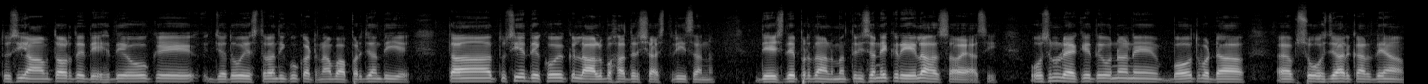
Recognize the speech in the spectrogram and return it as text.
ਤੁਸੀਂ ਆਮ ਤੌਰ ਤੇ ਦੇਖਦੇ ਹੋ ਕਿ ਜਦੋਂ ਇਸ ਤਰ੍ਹਾਂ ਦੀ ਕੋਈ ਘਟਨਾ ਵਾਪਰ ਜਾਂਦੀ ਹੈ ਤਾਂ ਤੁਸੀਂ ਇਹ ਦੇਖੋ, ਇੱਕ ਲਾਲ ਬਹਾਦਰ ਸ਼ਾਸਤਰੀ ਸਨ, ਦੇਸ਼ ਦੇ ਪ੍ਰਧਾਨ ਮੰਤਰੀ ਸਨ, ਇੱਕ ਰੇਲ ਹਾਦਸਾ ਹੋਇਆ ਸੀ। ਉਸ ਨੂੰ ਲੈ ਕੇ ਤੇ ਉਹਨਾਂ ਨੇ ਬਹੁਤ ਵੱਡਾ ਅਫਸੋਸ ਜ਼ਾਹਰ ਕਰਦਿਆਂ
